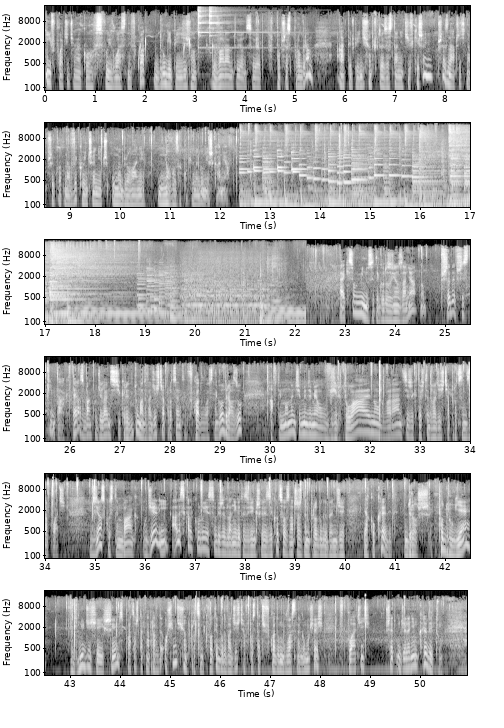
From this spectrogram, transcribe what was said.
i wpłacić ją jako swój własny wkład, drugie 50 gwarantując sobie poprzez program, a te 50, które zostanie Ci w kieszeni, przeznaczyć na przykład na wykończenie czy umeblowanie nowo zakupionego mieszkania. Jakie są minusy tego rozwiązania? No, przede wszystkim tak, teraz bank udzielając Ci kredytu ma 20% wkładu własnego od razu, a w tym momencie będzie miał wirtualną gwarancję, że ktoś te 20% zapłaci. W związku z tym bank udzieli, ale skalkuluje sobie, że dla niego to jest większe ryzyko, co oznacza, że ten produkt będzie jako kredyt droższy. Po drugie, w dniu dzisiejszym spłacasz tak naprawdę 80% kwoty, bo 20% w postaci wkładu własnego musiałeś wpłacić przed udzieleniem kredytu.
